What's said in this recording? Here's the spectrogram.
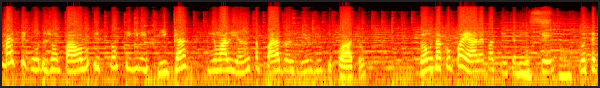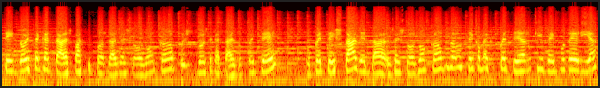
mas segundo João Paulo, isso não significa nenhuma aliança para 2024. Vamos acompanhar, né, Patrícia? Porque isso. você tem dois secretários participando da gestão João Campos, dois secretários do PT. O PT está dentro da gestão João Campos. Eu não sei como é que o PT ano que vem poderia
